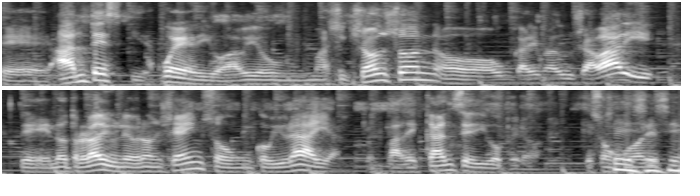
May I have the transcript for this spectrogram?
Eh, antes y después, digo, ha habido un Magic Johnson o un Karim Abdul-Jabbar y del otro lado hay un LeBron James o un Kobe Bryant, que en paz descanse, digo, pero que son jugadores sí.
